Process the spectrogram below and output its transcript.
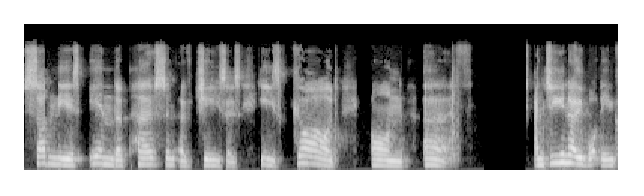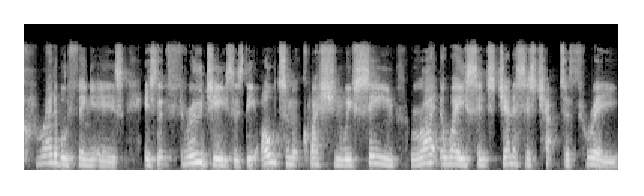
suddenly is in the person of Jesus. He's God on earth. And do you know what the incredible thing is? Is that through Jesus, the ultimate question we've seen right away since Genesis chapter 3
